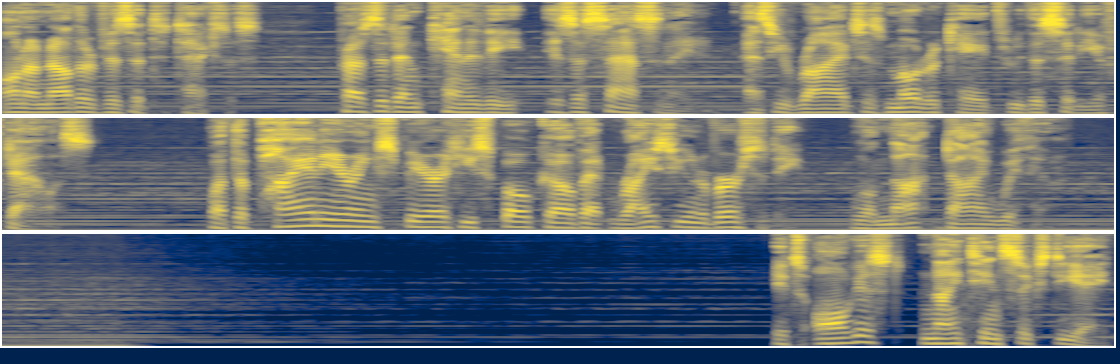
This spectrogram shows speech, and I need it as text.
on another visit to Texas, President Kennedy is assassinated as he rides his motorcade through the city of Dallas. But the pioneering spirit he spoke of at Rice University will not die with him. It's August 1968,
